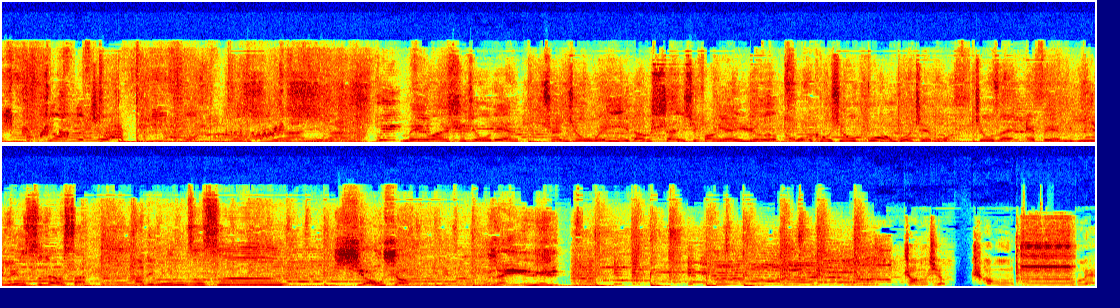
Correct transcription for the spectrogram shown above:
有个叫一个西安西安。每晚十九点，全球唯一档陕西方言娱乐脱口秀广播节目，就在 FM 一零四点三。它的名字是《笑声雷雨》。张景成脸。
